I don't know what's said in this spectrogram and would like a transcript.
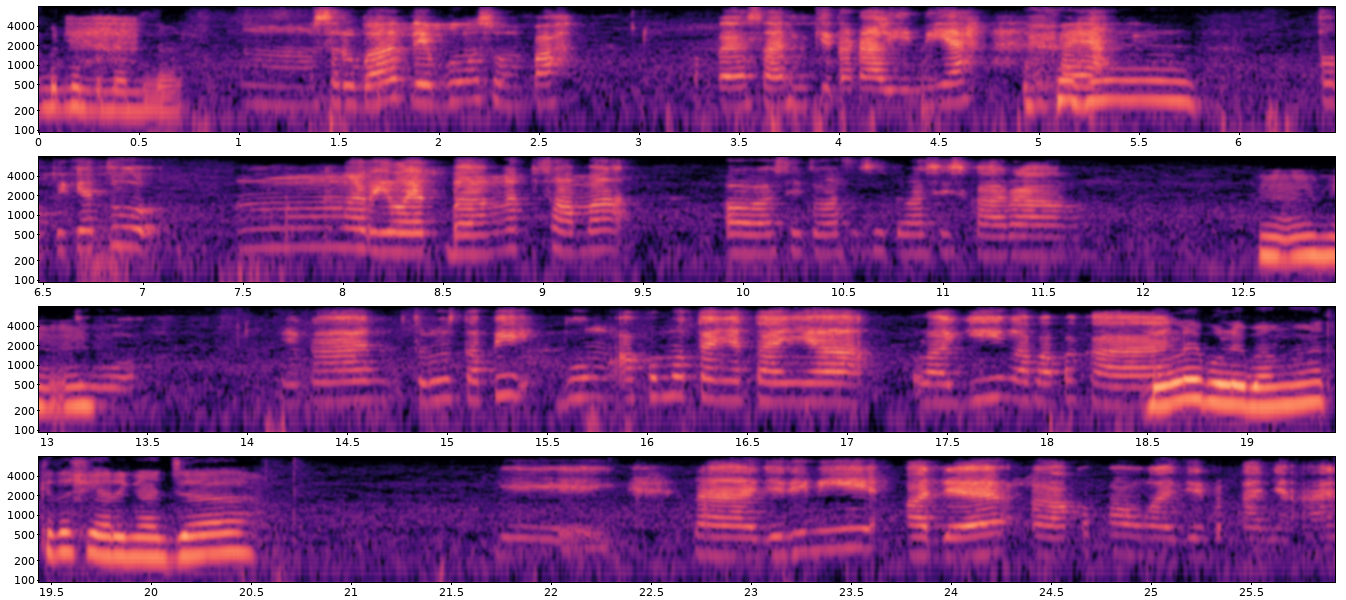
Bener bener bener. Hmm, seru banget deh bung sumpah pembahasan kita kali ini ya. Kayak topiknya tuh hmm, relate banget sama uh, situasi-situasi sekarang. Tuh. Ya kan? Terus tapi bung aku mau tanya-tanya lagi nggak apa-apa kan boleh boleh banget kita sharing aja Nah, jadi ini ada uh, aku mau ngajarin pertanyaan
